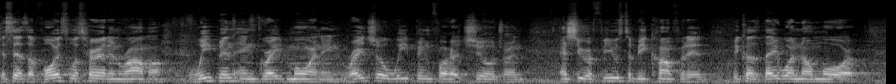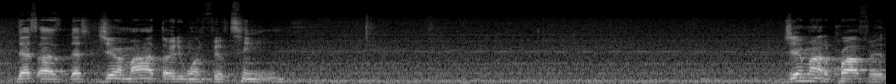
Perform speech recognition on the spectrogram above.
It says, A voice was heard in Ramah, weeping in great mourning, Rachel weeping for her children, and she refused to be comforted because they were no more. That's, uh, that's Jeremiah 31 15. Jeremiah the prophet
